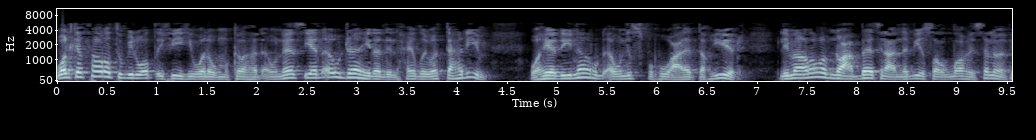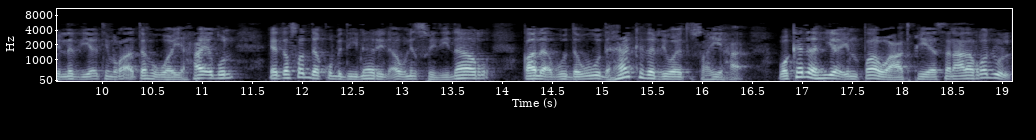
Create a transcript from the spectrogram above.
والكفارة بالوطء فيه ولو مكرها أو ناسيا أو جاهلا للحيض والتحريم وهي دينار أو نصفه على التغيير. لما روى ابن عباس عن النبي صلى الله عليه وسلم في الذي يأتي امرأته وهي حائض يتصدق بدينار أو نصف دينار قال أبو داود هكذا الرواية صحيحة. وكذا هي إن طاوعت قياسا على الرجل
